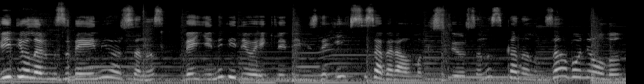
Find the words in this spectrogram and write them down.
Videolarımızı beğeniyorsanız ve yeni video eklediğimizde ilk siz haber almak istiyorsanız kanalımıza abone olun.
